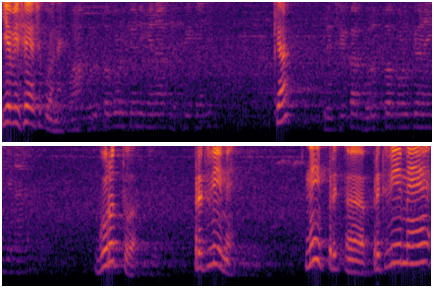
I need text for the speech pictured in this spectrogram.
ये विशेष गुण है। गुरुत्व गुण क्यों नहीं गिना पृथ्वी का जी? क्या? पृथ्वी का गुरुत्व गुण क्यों नहीं गिना है? गुरुत्व। पृथ्वी में। नहीं पृथ्वी में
